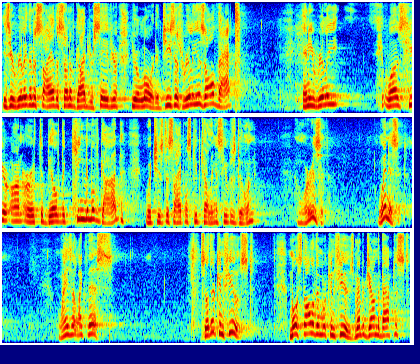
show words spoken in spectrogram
Is he really the Messiah, the Son of God, your Savior, your Lord? If Jesus really is all that, and he really was here on earth to build the kingdom of God, which his disciples keep telling us he was doing, and where is it? When is it? Why is it like this? So they're confused. Most all of them were confused. Remember John the Baptist?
